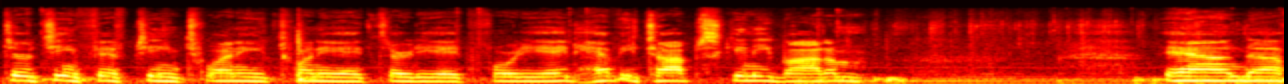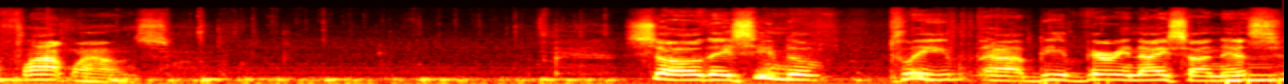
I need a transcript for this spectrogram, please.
13, 15, 20, 28, 38, 48, heavy top, skinny bottom, and uh, flat wounds. So they seem to play, uh, be very nice on this.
